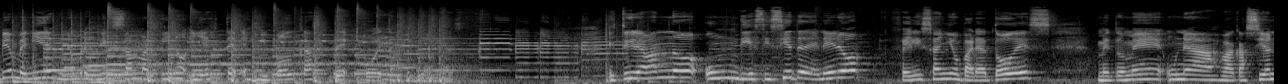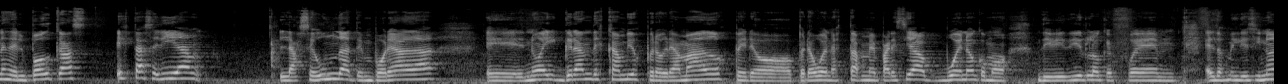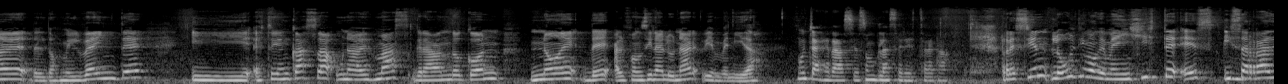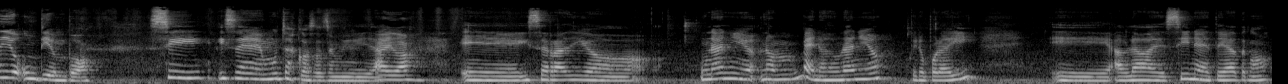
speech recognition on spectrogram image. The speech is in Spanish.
Bienvenidos, mi nombre es Vic San Martino y este es mi podcast de Poetas Pequeñas. Estoy grabando un 17 de enero. Feliz año para todos. Me tomé unas vacaciones del podcast. Esta sería la segunda temporada. Eh, no hay grandes cambios programados, pero, pero bueno, me parecía bueno como dividir lo que fue el 2019 del 2020. Y estoy en casa una vez más grabando con Noé de Alfonsina Lunar. Bienvenida. Muchas gracias, un placer estar acá. Recién lo último que me dijiste es hice radio un tiempo. Sí, hice muchas cosas en mi vida. Ahí va. Eh, hice radio un año, no, menos de un año, pero por ahí. Eh, hablaba de cine, de teatro,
